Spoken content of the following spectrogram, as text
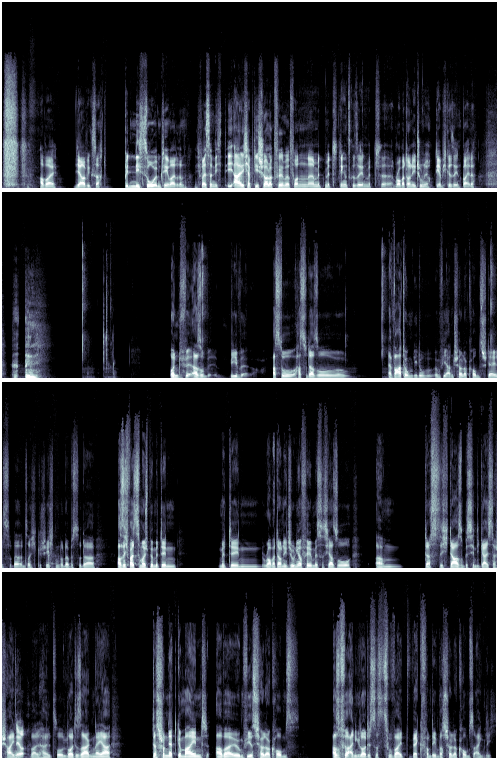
Aber ja, wie gesagt, bin nicht so im Thema drin. Ich weiß ja nicht. Ich, ah, ich habe die Sherlock-Filme von äh, mit, mit Dingens gesehen, mit äh, Robert Downey Jr. Die habe ich gesehen, beide. Und für- also, wie hast du, hast du da so Erwartungen, die du irgendwie an Sherlock Holmes stellst oder an solche Geschichten? Oder bist du da. Also ich weiß zum Beispiel mit den mit den Robert Downey Jr. Filmen ist es ja so, ähm, dass sich da so ein bisschen die Geister scheiden, Ja. weil halt so Leute sagen, naja, das ist schon nett gemeint, aber irgendwie ist Sherlock Holmes. Also für einige Leute ist das zu weit weg von dem, was Sherlock Holmes eigentlich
